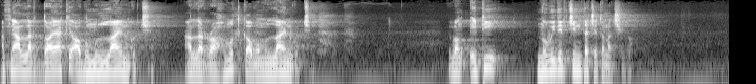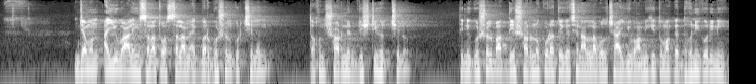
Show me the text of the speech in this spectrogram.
আপনি আল্লাহর দয়াকে অবমূল্যায়ন করছেন, আল্লাহর রহমতকে অবমূল্যায়ন করছেন। এবং এটি নবীদের চিন্তা চেতনা ছিল। যেমন আইয়ুব আলহি সালাতাম একবার গোসল করছিলেন, তখন স্বর্ণের বৃষ্টি হচ্ছিল। তিনি গোসল বাদ দিয়ে স্বর্ণ কুড়াতে গেছেন। আল্লাহ বলছে, আইয়ুব, আমি কি তোমাকে ধনী করিনি?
